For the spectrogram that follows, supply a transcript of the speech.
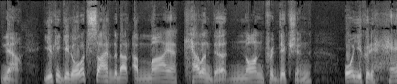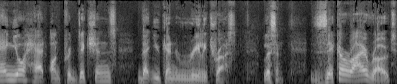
Now, you could get all excited about a Maya calendar non-prediction, or you could hang your hat on predictions that you can really trust. Listen, Zechariah wrote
